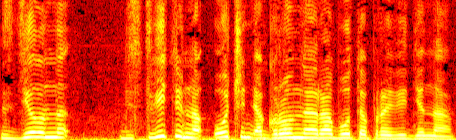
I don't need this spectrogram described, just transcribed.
сделана действительно очень огромная работа проведена.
